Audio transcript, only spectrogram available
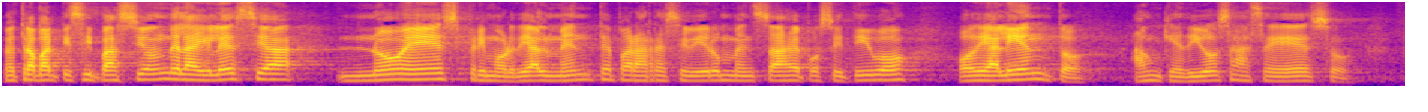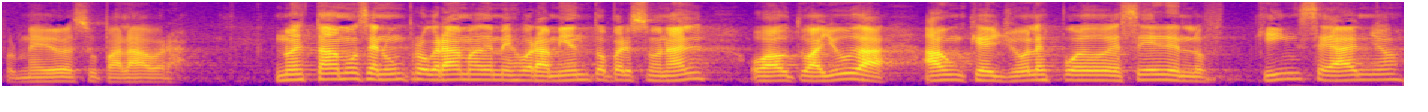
Nuestra participación de la iglesia no es primordialmente para recibir un mensaje positivo o de aliento, aunque Dios hace eso por medio de su palabra. No estamos en un programa de mejoramiento personal o autoayuda, aunque yo les puedo decir en los 15 años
